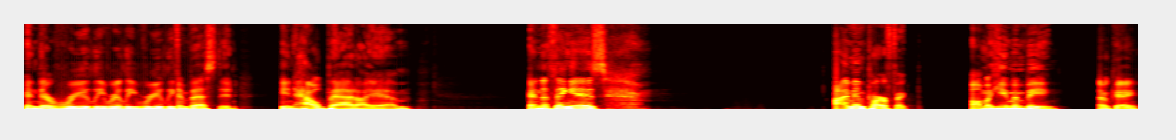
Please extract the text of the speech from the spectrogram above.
And they're really, really, really invested in how bad I am. And the thing is, I'm imperfect. I'm a human being. Okay.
